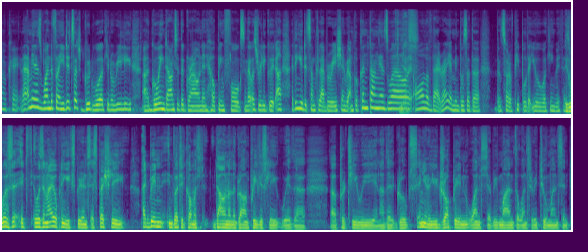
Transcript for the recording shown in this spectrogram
Okay. I mean, it's wonderful. And you did such good work, you know, really uh, going down to the ground and helping folks. And that was really good. Uh, I think you did some collaboration with Uncle Kentang as well. Yes. All of that, right? I mean, those are the, the sort of people that you were working with as It well. was it, it was an eye opening experience, especially I'd been inverted commas down on the ground previously with uh, uh, Pertiwi and other groups, and you know you drop in once every month or once every two months, and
